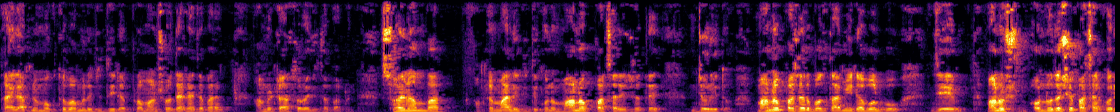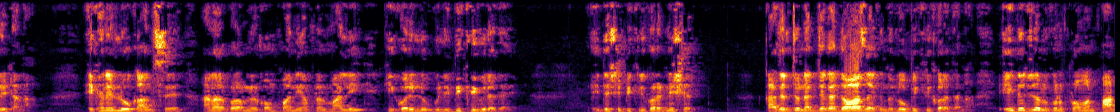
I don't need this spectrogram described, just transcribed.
তাহলে আপনি মুক্ত মামলে যদি এটা প্রমাণ সহ দেখাতে পারেন, আপনি ট্রান্সফার হয়ে দিতে পারবেন। ছয় নম্বর, আপনার মালিক যদি কোনো মানব পাচারের সাথে জড়িত, মানব পাচার বলতে আমি এটা বলব যে মানুষ অন্য দেশে পাচার করে এটা না। এখানে লোক আনছে, আনার পর আপনার কোম্পানি আপনার মালিক কি করে লোকগুলি বিক্রি করে দেয়? এই দেশে বিক্রি করা নিষেধ। কাজের জন্য এক জায়গায় দেওয়া যায় কিন্তু লোক বিক্রি করা যায় না। এইটা যদি আপনি কোনো প্রমাণ পান,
